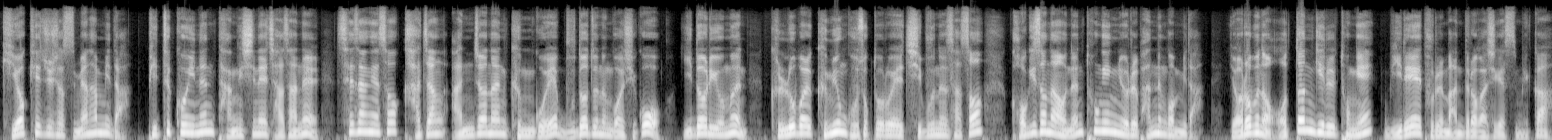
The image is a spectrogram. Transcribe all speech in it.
기억해 주셨으면 합니다. 비트코인은 당신의 자산을 세상에서 가장 안전한 금고에 묻어두는 것이고 이더리움은 글로벌 금융 고속도로의 지분을 사서 거기서 나오는 통행료를 받는 겁니다. 여러분은 어떤 길을 통해 미래의 부를 만들어 가시겠습니까?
